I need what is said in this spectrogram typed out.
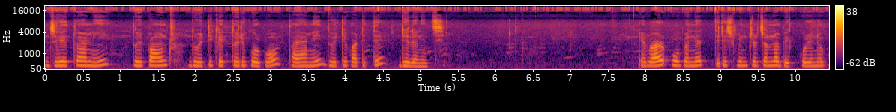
যেহেতু আমি দুই পাউন্ড দুইটি কেক তৈরি করব, তাই আমি দুইটি বাটিতে ঢেলে নিচ্ছি। এবার ওভেনে 30 মিনিটের জন্য বেক করে নেব।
